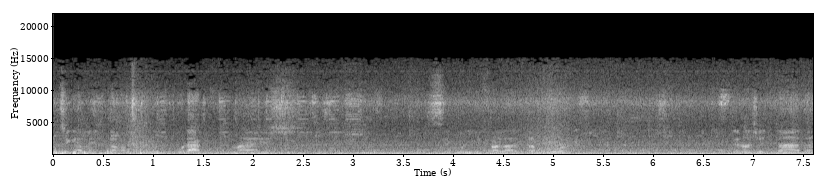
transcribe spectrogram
Antigamente estava com muito buraco, mas segundo me falaram tá boa. Deram ajeitada.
